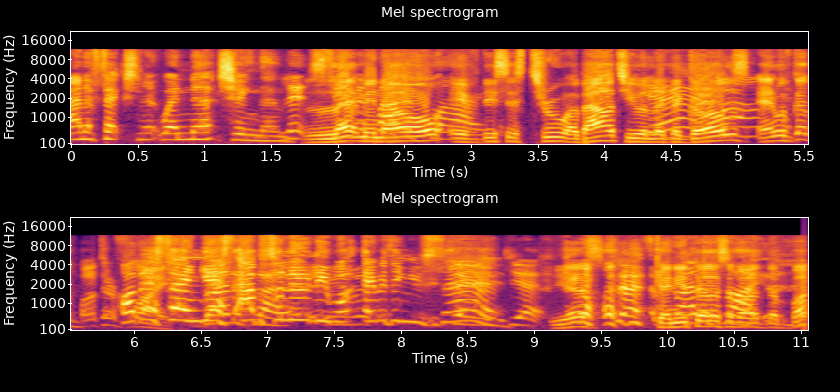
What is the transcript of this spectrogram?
and affectionate when nurturing them. Let's Let see me know butterfly. if this is true about you. Let the girls, and we've got butterfly. Oh, they're saying yes, Butterfly. absolutely. What everything you said. Yeah. Yes. Can you tell us about the butterfly?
